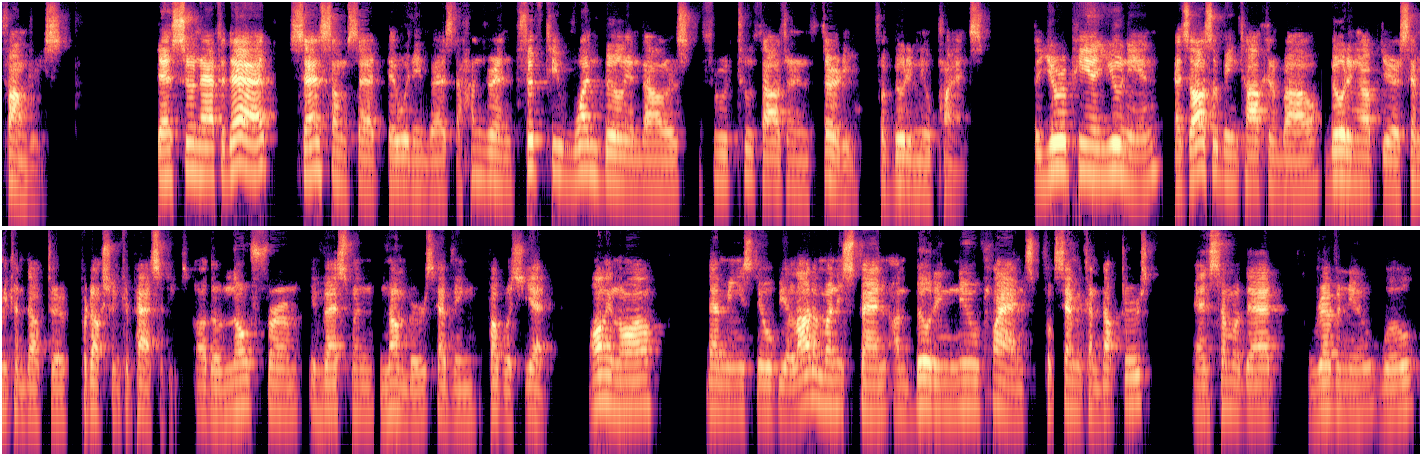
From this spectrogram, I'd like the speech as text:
foundries. Then soon after that, Samsung said they would invest $151 billion through 2030 for building new plants. The European Union has also been talking about building up their semiconductor production capacities, although no firm investment numbers have been published yet. All in all, that means there will be a lot of money spent on building new plants for semiconductors, and some of that revenue will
